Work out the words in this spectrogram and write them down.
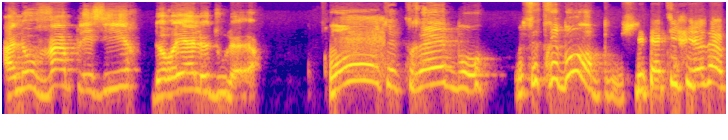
à nos vains plaisirs de réelles douleurs. Oh, c'est très beau. C'est très beau en plus. Les petits philosophes.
